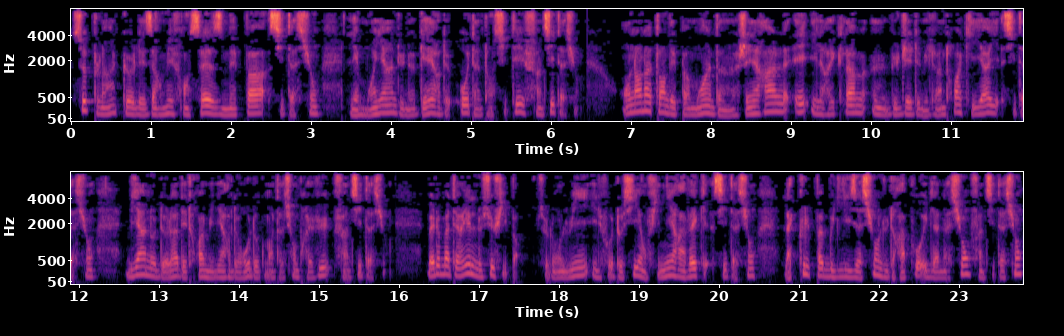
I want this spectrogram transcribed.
se plaint que les armées françaises n'aient pas, citation, les moyens d'une guerre de haute intensité, fin de citation. On n'en attendait pas moins d'un général et il réclame un budget 2023 qui aille, citation, bien au-delà des 3 milliards d'euros d'augmentation prévue, fin de citation. Mais le matériel ne suffit pas. Selon lui, il faut aussi en finir avec, citation, la culpabilisation du drapeau et de la nation, fin de citation,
